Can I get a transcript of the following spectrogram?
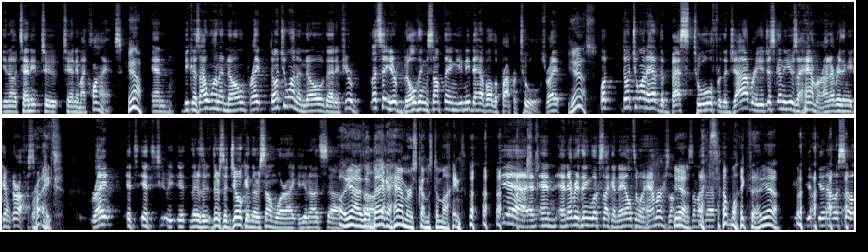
you know, to any to to any of my clients. Yeah. And because I want to know, right? Don't you want to know that if you're let's say you're building something, you need to have all the proper tools, right? Yes. Well, don't you want to have the best tool for the job or are you just going to use a hammer on everything you come across? Right. Right? It's it's it, there's a, there's a joke in there somewhere. I, you know, it's uh, Oh yeah, the uh, bag of hammers comes to mind. yeah, and, and and everything looks like a nail to a hammer, something, yeah, something like that. Something like that, yeah. you, you know, so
